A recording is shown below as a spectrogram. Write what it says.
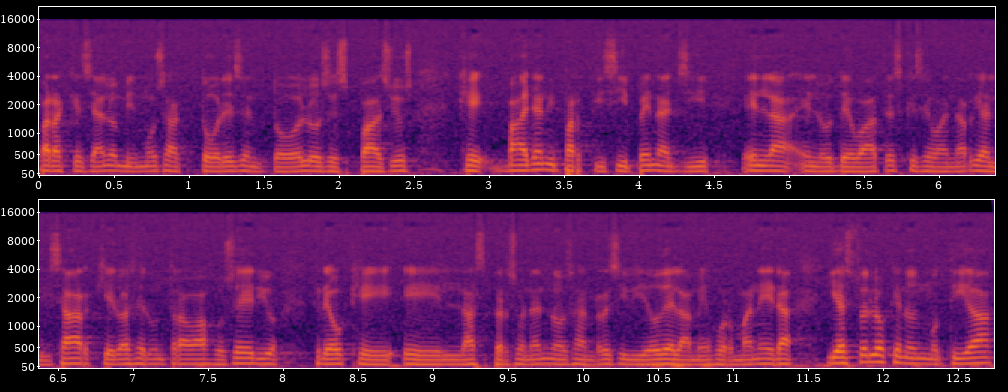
para que sean los mismos actores en todos los espacios, que vayan y participen allí en, la, en los debates debates que se van a realizar, quiero hacer un trabajo serio, creo que eh, las personas nos han recibido de la mejor manera y esto es lo que nos motiva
